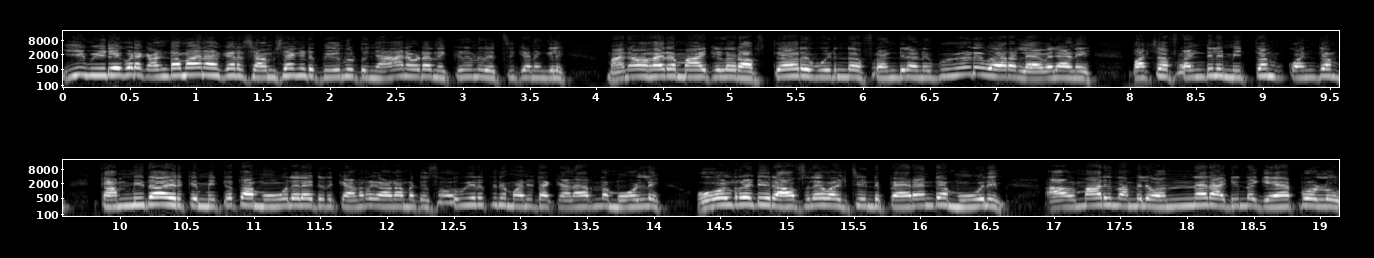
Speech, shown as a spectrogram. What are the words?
ഈ വീഡിയോ കൂടെ കണ്ടമാൻ ആൾക്കാരെ സംശയം കണ്ട് തീർന്നിട്ടു. ഞാൻ അവിടെ നിൽക്കണമെന്ന് വെച്ചിട്ടാണെങ്കിൽ മനോഹരമായിട്ടുള്ള ഒരു അപ്സ്റ്റേർ വീടിന്റെ ഫ്രണ്ടിലാണ്. വീട് വേറെ ലെവലാണ് പക്ഷേ ഫ്രണ്ടിൽ മിറ്റം കൊഞ്ചം കമ്മിതായിരിക്കും. മിറ്റത്ത് ആ മൂലയിലായിട്ട് ഒരു കിണർ കാണാൻ പറ്റും. സൗകര്യത്തിന് വേണ്ടിയിട്ട് ആ കിണറിന്റെ മുകളിൽ ഓൾറെഡി ഒരു ഹാഫ് വലിച്ചിട്ടുണ്ട്. പെരന്റെ മൂലയും ആൾമാരും തമ്മിൽ ഒന്നര അടിന്റെ ഗ്യാപ്പേ ഉള്ളൂ.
